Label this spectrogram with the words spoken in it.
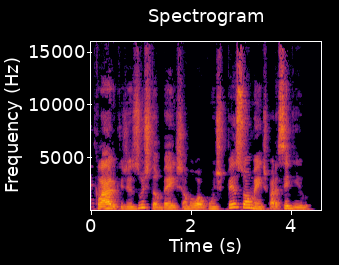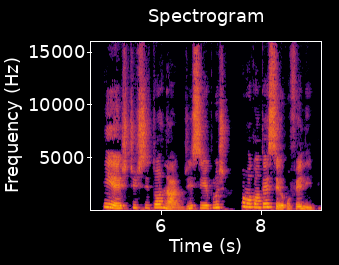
claro que Jesus também chamou alguns pessoalmente para segui-lo, e estes se tornaram discípulos, como aconteceu com Felipe.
